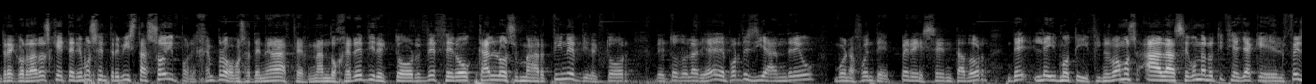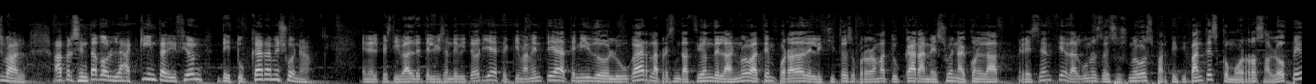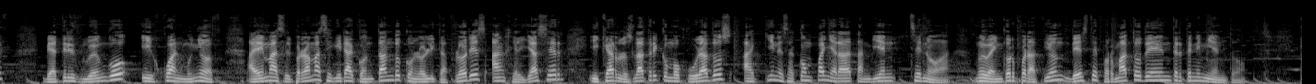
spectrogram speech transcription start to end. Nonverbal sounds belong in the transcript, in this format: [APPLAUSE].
Recordaros que tenemos entrevistas hoy, por ejemplo, vamos a tener a Fernando Jerez, director de Cero, Carlos Martínez, director de todo el área de deportes, y a Andreu Buenafuente, presentador de Leitmotiv. Y nos vamos a la segunda noticia, ya que el festival ha presentado la quinta edición de Tu cara me suena. En el Festival de Televisión de Vitoria, efectivamente, ha tenido lugar la presentación de la nueva temporada del exitoso programa Tu cara me suena, con la presencia de algunos de sus nuevos participantes como Rosa López, Beatriz Luengo y Juan Muñoz. Además, el programa seguirá contando con Lolita Flores, Ángel Yasser y Carlos Latre como jurados, a quienes acompañará también Chenoa, nueva incorporación de este formato de entretenimiento.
